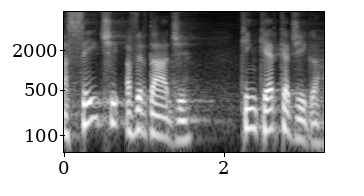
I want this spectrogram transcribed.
aceite a verdade, quem quer que a diga.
